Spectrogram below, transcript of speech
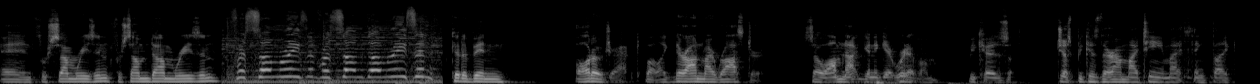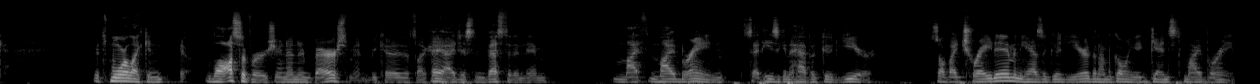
and for some reason, for some dumb reason, for some reason, for some dumb reason, could have been auto draft, but like they're on my roster. So I'm not going to get rid of them because just because they're on my team, I think like it's more like a loss aversion and embarrassment because it's like, hey, I just invested in him. My my brain said he's going to have a good year. So if I trade him and he has a good year, then I'm going against my brain.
